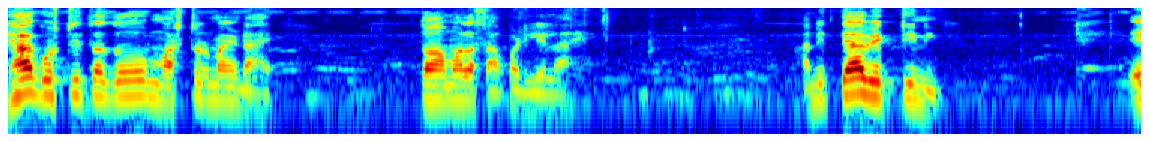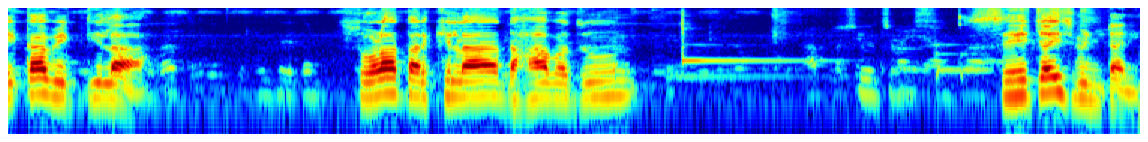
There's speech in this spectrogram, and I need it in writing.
ह्या गोष्टीचा जो मास्टर माइंड आहे तो आम्हाला सापडलेला आहे. आणि त्या व्यक्तीने एका व्यक्तीला सोळा तारखेला दहा वाजून सेहेचाळीस मिनिटांनी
